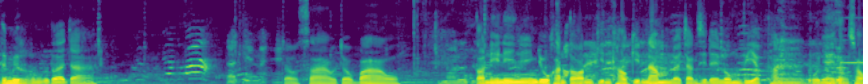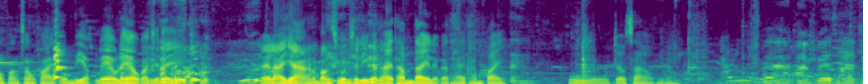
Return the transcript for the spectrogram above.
ที่มือผมก็ตัวอาจา รย์จะกินไหนเจ้าสาวเจ้าบ่าวมาเลยตอนนี้นี่ยังอยู่ขั้นตอนกินข้าวกินน้ำเลยจังสิได้ลมเวียกทางผู้ใหญ่ทางช่องฝั่งช่องฝ่ายลมเวียกแล้วแล้วก็จะได้หลายๆอย่างนะบางส่วนชลีก็ถ่ายทำได้แล้วก็ถ่ายทำไปโอ้เจ้าสาวพี่น้องอ่าไปใส่ไป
